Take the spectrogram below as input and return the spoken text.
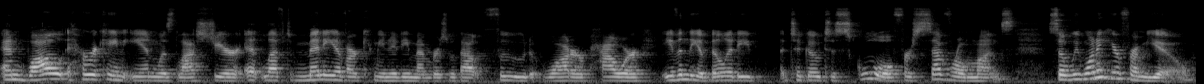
And while Hurricane Ian was last year, it left many of our community members without food, water, power, even the ability to go to school for several months. So we want to hear from you.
